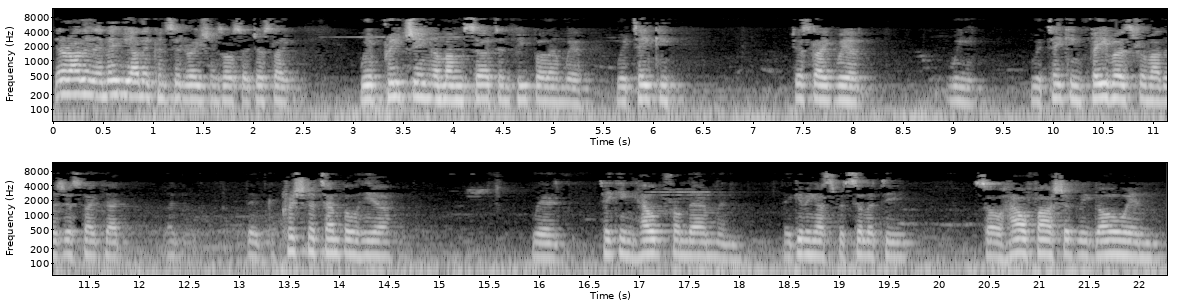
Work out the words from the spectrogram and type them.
there are other, there may be other considerations also, just like we're preaching among certain people and we're we're taking, just like we're we we're taking favors from others, just like that, like the Krishna temple here. We're taking help from them and they're giving us facility. So how far should we go in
